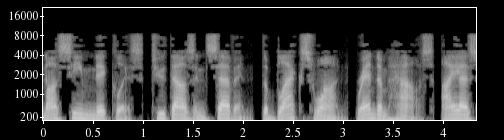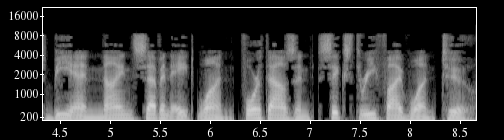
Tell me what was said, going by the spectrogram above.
Nassim Nicholas 2007, The Black Swan, Random House, ISBN 978 one 4000 6351 2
